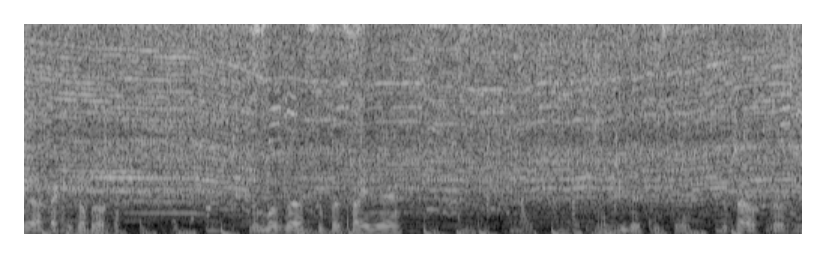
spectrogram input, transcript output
nie na takich obrotach. No można super fajnie jak widać tylko, to trzeba ostrożnie.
